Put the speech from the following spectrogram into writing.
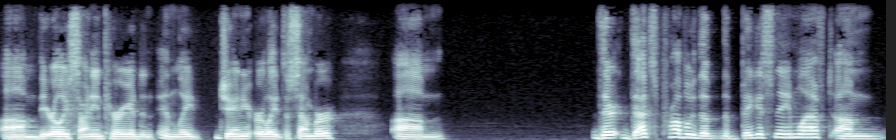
um, the early signing period in, in, late January or late December. Um, there, that's probably the, the biggest name left. Um,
